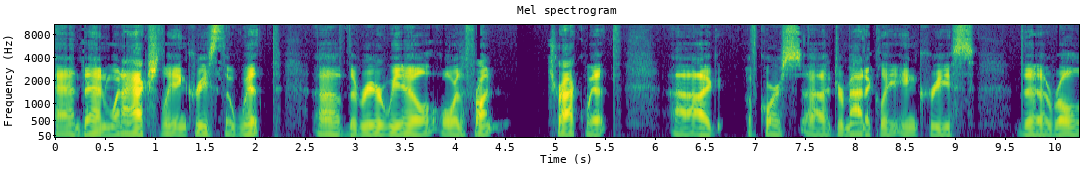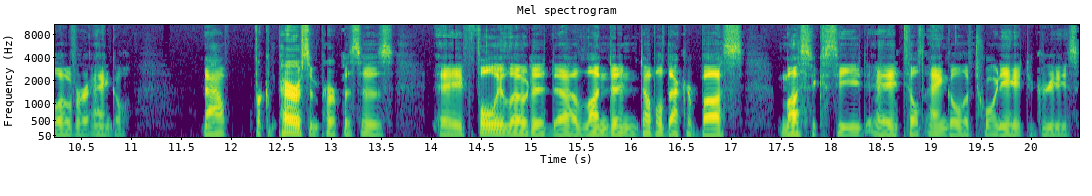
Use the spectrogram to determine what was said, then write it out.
And then when I actually increase the width of the rear wheel or the front track width, uh, I, of course, uh, dramatically increase the rollover angle. Now, for comparison purposes, a fully loaded uh, London double-decker bus must exceed a tilt angle of 28 degrees.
